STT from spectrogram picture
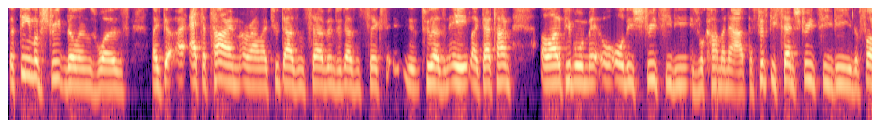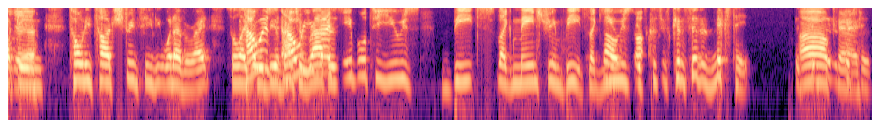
the theme of Street Villains was like the, at the time around like 2007, 2006, 2008, like that time, a lot of people make all these street CDs were coming out. The 50 Cent Street CD, the fucking Tony Touch Street CD, whatever, right? So like it how would is be a bunch how of are you rappers. guys able to use beats like mainstream beats? Like no, use it's because it's considered mixtape. It's Oh, considered okay. mixtape.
